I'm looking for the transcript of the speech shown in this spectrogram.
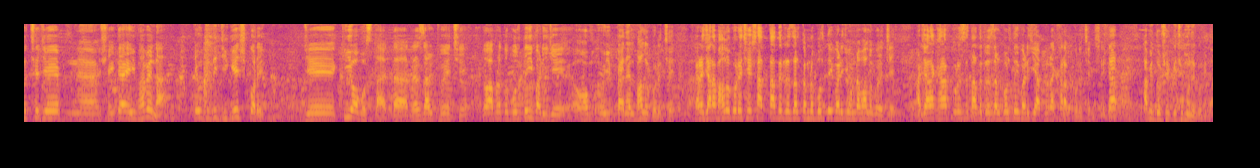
হচ্ছে যে সেইটা এইভাবে না, কেউ যদি জিজ্ঞেস করে যে কি অবস্থা, একটা রেজাল্ট হয়েছে, তো আমরা তো বলতেই পারি যে ওই প্যানেল ভালো করেছে। কারণ যারা ভালো করেছে তাদের রেজাল্ট তো আমরা বলতেই পারি যে, ওনারা ভালো করেছে। আর যারা খারাপ করেছে, তাদের রেজাল্ট বলতেই পারি যে, আপনারা খারাপ করেছেন। সেটা আমি দোষের কিছু মনে করি না।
